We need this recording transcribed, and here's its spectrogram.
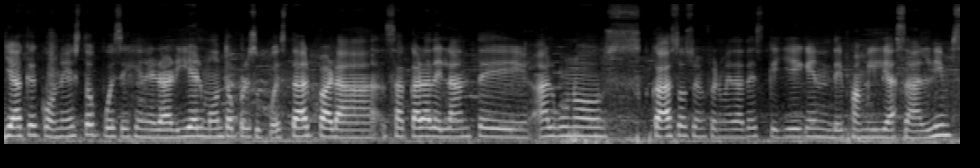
ya que con esto pues se generaría el monto presupuestal para sacar adelante algunos casos o enfermedades que lleguen de familias al IMSS.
